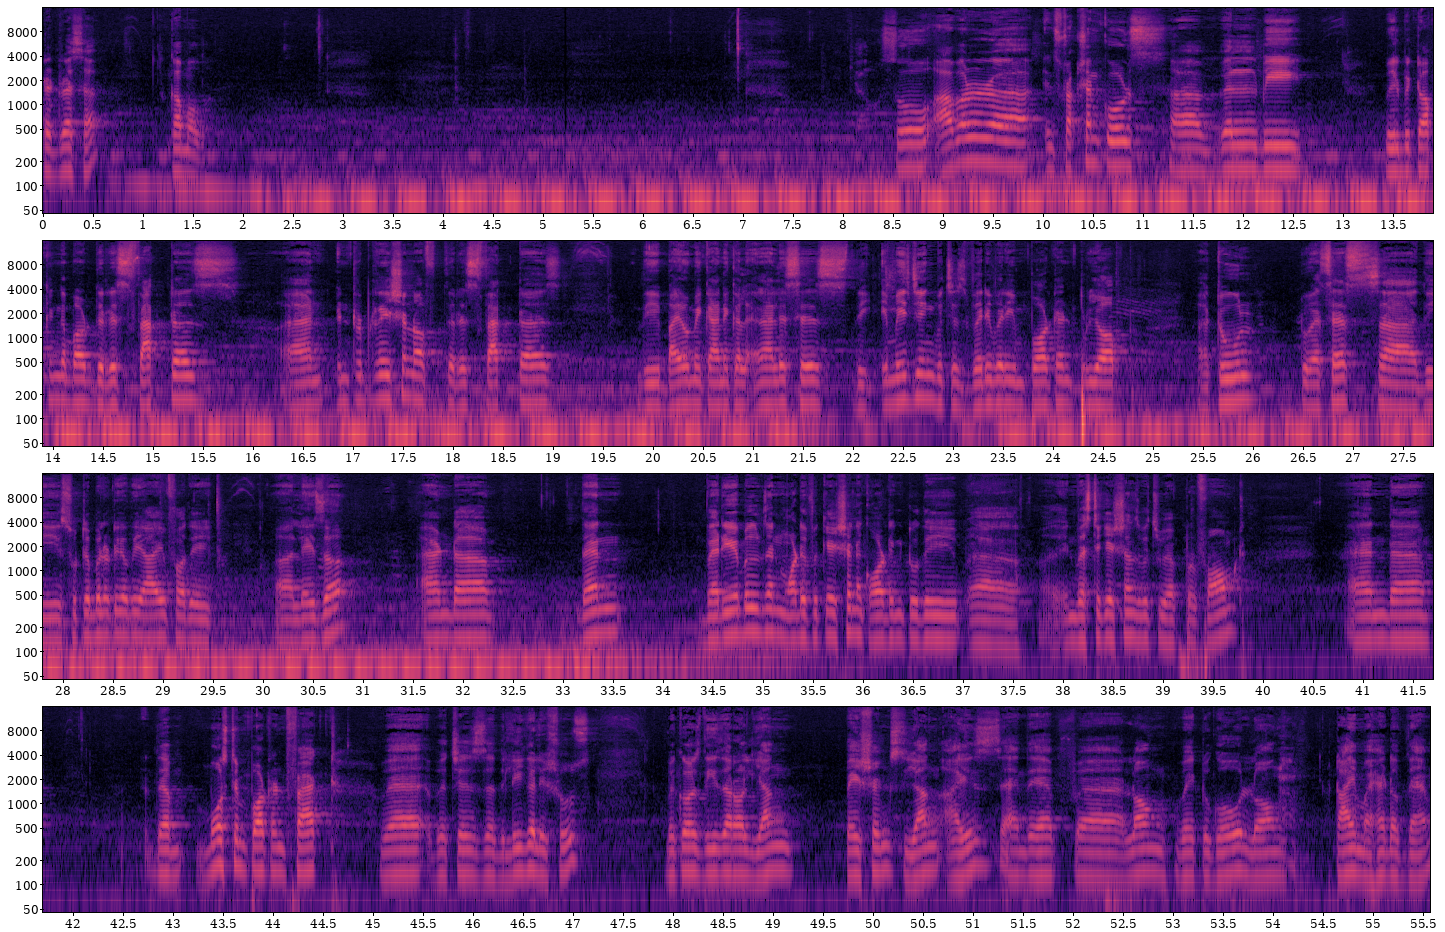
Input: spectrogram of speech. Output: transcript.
address her, come over. So our uh, instruction course uh, will be, we'll be talking about the risk factors and interpretation of the risk factors, the biomechanical analysis, the imaging, which is very, very important pre-op uh, tool to assess uh, the suitability of the eye for the laser, and uh, then variables and modification according to the uh, investigations which we have performed. And uh, the most important fact, where, which is uh, the legal issues, because these are all young patients, young eyes, and they have uh, long way to go, long time ahead of them.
